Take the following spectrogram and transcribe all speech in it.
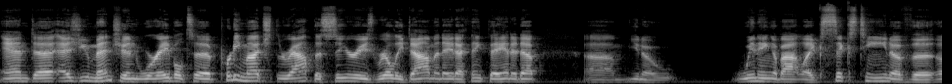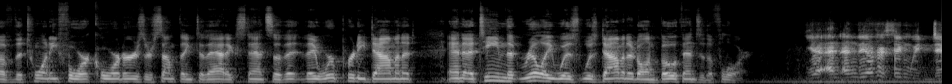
And uh, as you mentioned, were able to pretty much throughout the series really dominate. I think they ended up, um, you know, winning about like 16 of the of the 24 quarters or something to that extent. So they, they were pretty dominant and a team that really was was dominant on both ends of the floor. Yeah, and, and the other thing we do,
